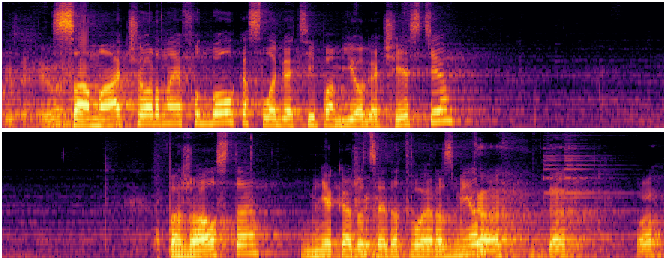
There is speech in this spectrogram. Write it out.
Благодарю. Сама черная футболка с логотипом йога чести. Пожалуйста. Мне кажется, это твой размер. Да, да. О,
